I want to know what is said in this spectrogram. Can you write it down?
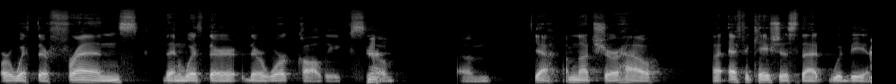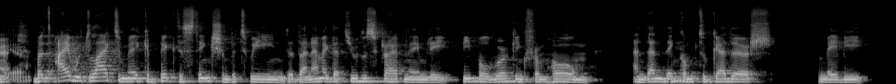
or with their friends than with their their work colleagues so Yeah. um, yeah i'm not sure how uh, efficacious that would be in the end But I would like to make a big distinction between the dynamic that you described, namely people working from home, and then they come together maybe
